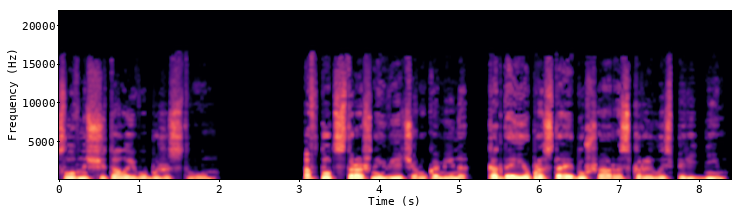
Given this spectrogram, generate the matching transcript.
словно считала его божеством. А в тот страшный вечер у камина, когда ее простая душа раскрылась перед ним,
